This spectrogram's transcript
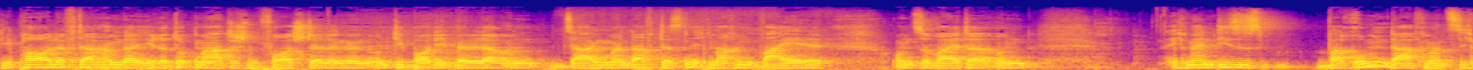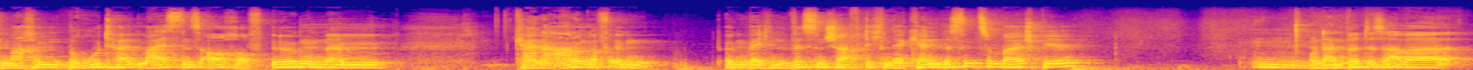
die Powerlifter haben da ihre dogmatischen Vorstellungen und die Bodybuilder und sagen, man darf das nicht machen, weil und so weiter. Und ich meine, dieses Warum darf man es nicht machen, beruht halt meistens auch auf irgendeinem, keine Ahnung, auf irgend, irgendwelchen wissenschaftlichen Erkenntnissen zum Beispiel. Und dann wird es aber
